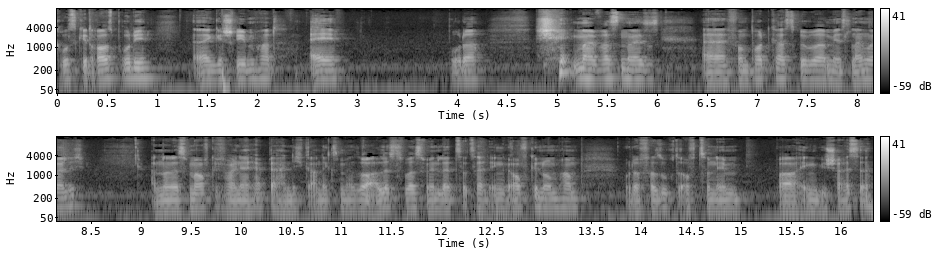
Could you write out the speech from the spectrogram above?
Gruß geht raus, Brudi, äh, geschrieben hat, ey, Bruder, schick mal was Neues äh, vom Podcast rüber, mir ist langweilig. Und dann ist mir aufgefallen, ja, ich habe ja eigentlich gar nichts mehr. So alles, was wir in letzter Zeit irgendwie aufgenommen haben oder versucht aufzunehmen, war irgendwie scheiße.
